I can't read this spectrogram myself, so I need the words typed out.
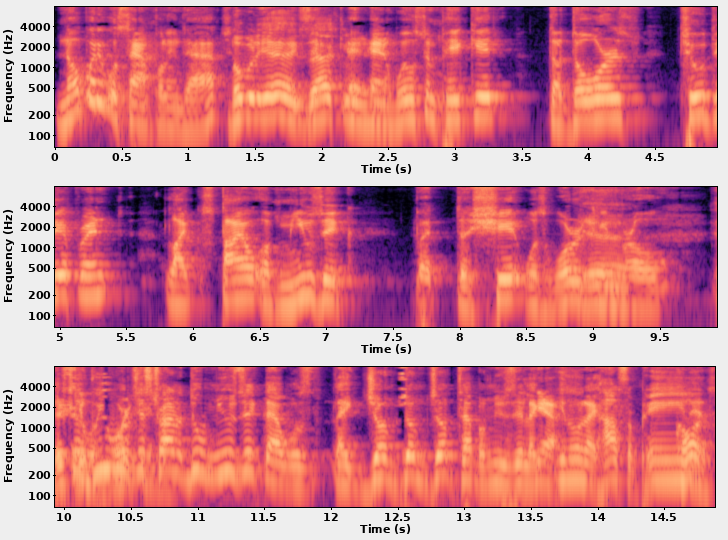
nobody was sampling that. Nobody, yeah, exactly. And, and Wilson Pickett, The Doors, two different like style of music, but the shit was working, Yeah. bro. It's It just we were just trying to do music that was like jump, jump, jump type of music, like Yes. you know, like House of Pain Of and,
